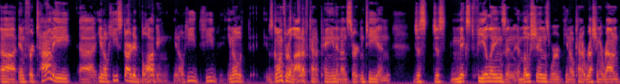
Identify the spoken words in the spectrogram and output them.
Uh, and for Tommy, uh, you know, he started blogging. You know, he he, you know, was going through a lot of kind of pain and uncertainty and just just mixed feelings and emotions were you know kind of rushing around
